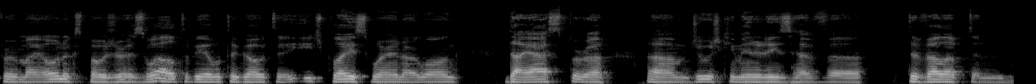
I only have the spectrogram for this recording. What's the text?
for my own exposure as well to be able to go to each place where in our long diaspora um, Jewish communities have uh, developed and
